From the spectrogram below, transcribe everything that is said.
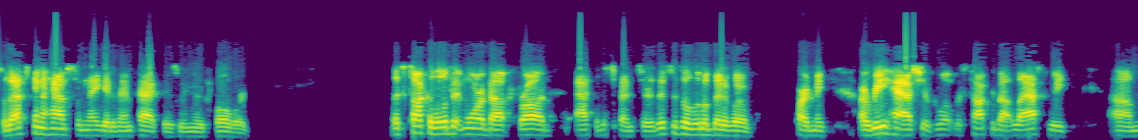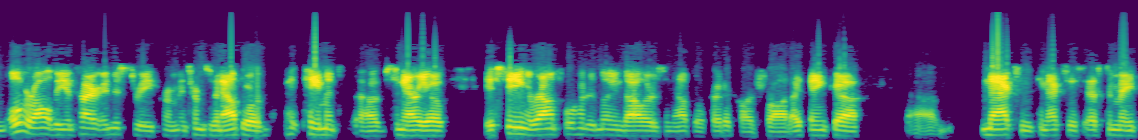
So that's going to have some negative impact as we move forward. Let's talk a little bit more about fraud at the dispenser. This is a little bit of a, pardon me, a rehash of what was talked about last week. Um, overall, the entire industry, from in terms of an outdoor payment uh, scenario, is seeing around $400 million in outdoor credit card fraud. I think uh, um, NACS and Conexxus estimate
